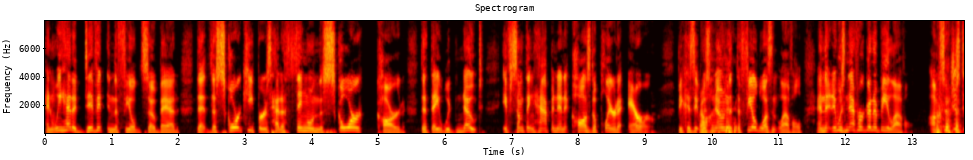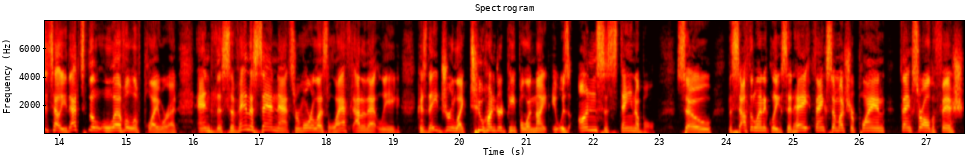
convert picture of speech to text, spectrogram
and we had a divot in the field so bad that the scorekeepers had a thing on the score card that they would note if something happened and it caused a player to error because it was Oh. known that the field wasn't level and that it was never going to be level. Um, so just to tell you, that's the level of play we're at. And the Savannah Sand Gnats were more or less laughed out of that league because they drew like 200 people a night. It was unsustainable. So the South Atlantic League said, "Hey, thanks so much for playing. Thanks for all the fish.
